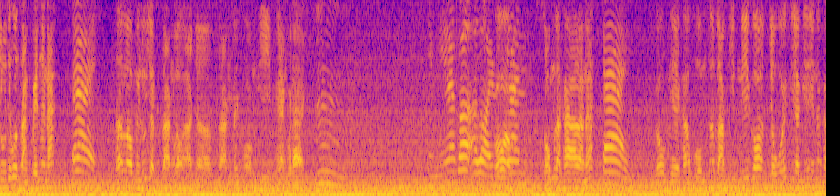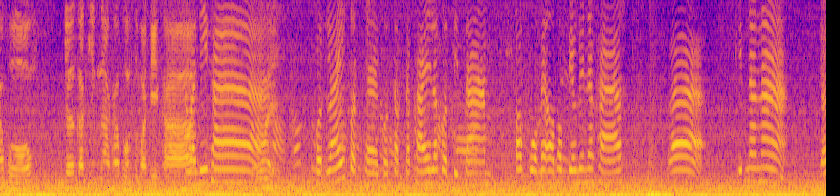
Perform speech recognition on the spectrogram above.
ยู่ที่คนสั่งเป็นเลยนะได้ถ้าเราไม่รู้จักสั่งเราอาจจะสั่งได้ของที่แพงก็ได้ อืมอย่างนี้ยก็อร่อยเหมืก็อนกันสมราคาแหละนะได้ก็โอเคครับผมสำหรับคลิปนี้ก็จบไว้เพียงแค่นี้นะครับผม เจอกันคลิปหน้าครับผมสวัสดีครับ สวัสดีค่ะโอ้ย กดไลค์กดแชร์กดตับตะไคร้แล้วกดติดตามครอบครัวแม่ออพ่อเปียวด้วยนะคะ ว่าคลิปหน้าๆจะ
